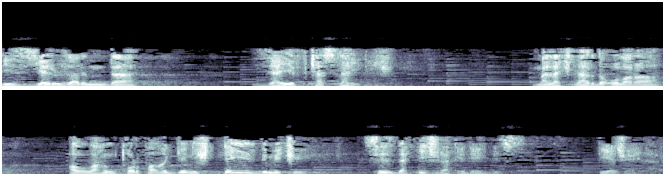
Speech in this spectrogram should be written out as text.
Biz yer üzərində zəif kəslər idik. Mələklər də onlara Allahın torpağı geniş deyildimi ki, siz də hicrət edəydiniz deyəcəklər.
